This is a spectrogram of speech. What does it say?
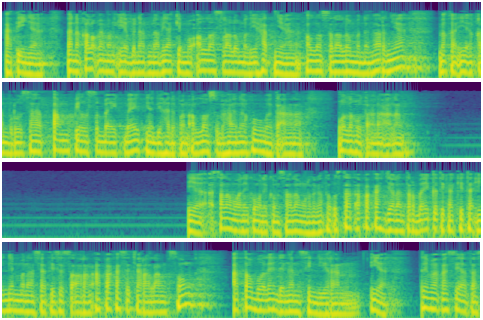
hatinya. Karena kalau memang ia benar-benar yakin bahwa Allah selalu melihatnya, Allah selalu mendengarnya, maka ia akan berusaha tampil sebaik-baiknya di hadapan Allah Subhanahu wa taala. Wallahu taala alam. Ya, Assalamualaikum warahmatullahi wabarakatuh Ustaz, apakah jalan terbaik ketika kita ingin menasihati seseorang Apakah secara langsung Atau boleh dengan sindiran Iya, terima kasih atas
